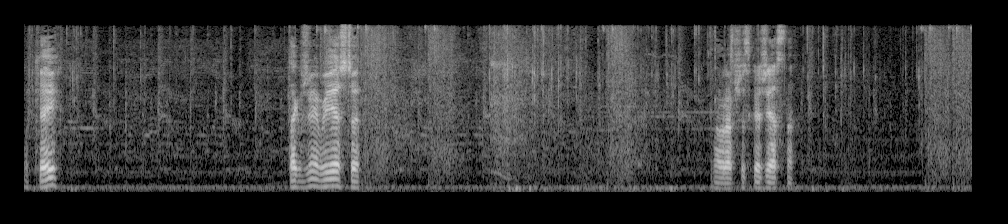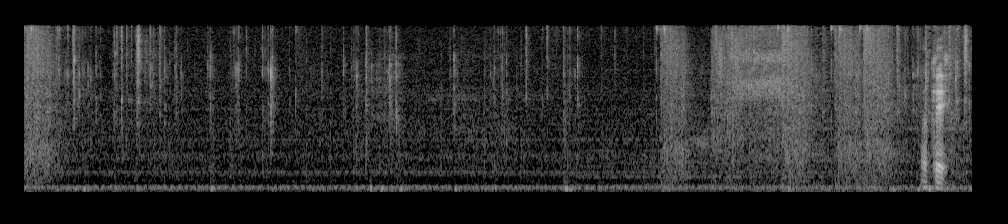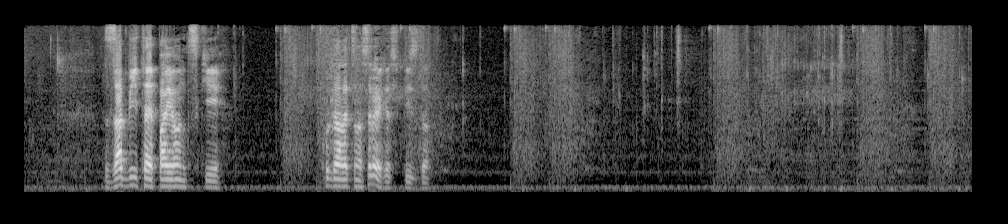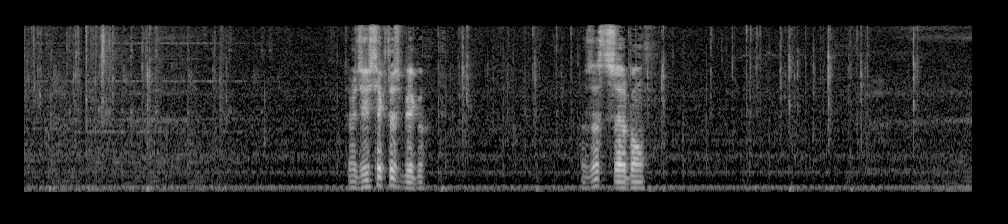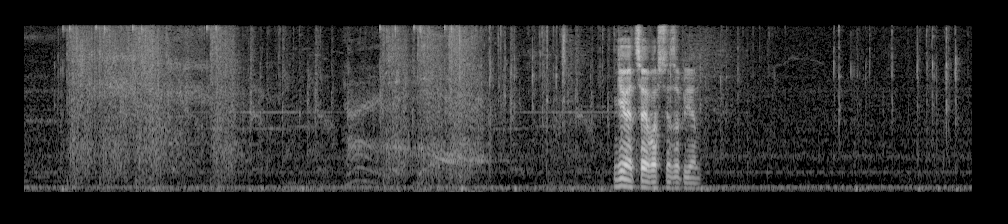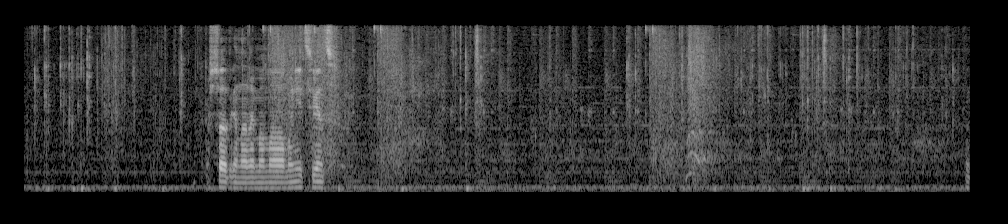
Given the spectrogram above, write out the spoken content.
Okej. Tak brzmi jakby jeszcze. Dobra, wszystko jest jasne. Okej. Zabite pajączki. Kurde, ale to na serio jest w pizdo. To widzieliście jak ktoś biegł? Ze strzelbą. Nie wiem co ja właśnie zrobiłem. Shotgun, ale mam mało amunicji. Więc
